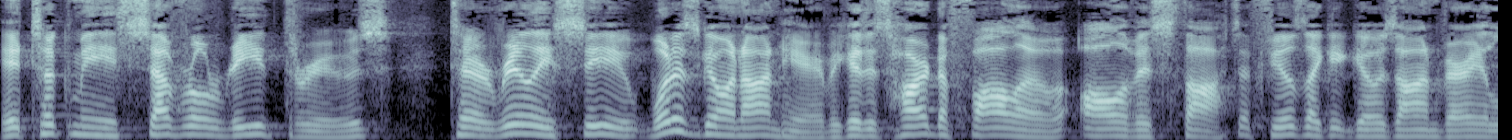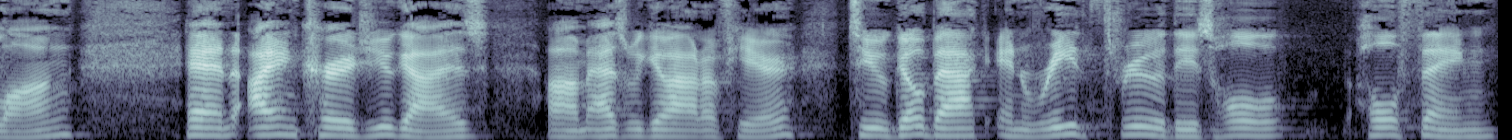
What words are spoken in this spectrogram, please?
it took me several read throughs to really see what is going on here because it's hard to follow all of his thoughts. It feels like it goes on very long. And I encourage you guys, um, as we go out of here, to go back and read through these whole whole thing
